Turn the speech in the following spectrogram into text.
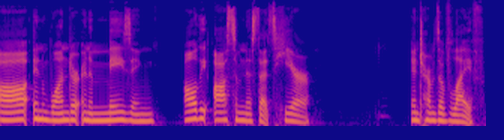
awe and wonder and amazing, all the awesomeness that's here in terms of life.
